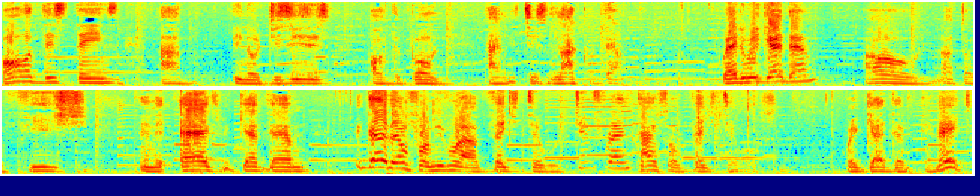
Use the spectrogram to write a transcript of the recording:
All these things are, you know, diseases of the bone, and it is lack of them. Where do we get them? Oh, lot of fish. In the eggs, we get them. We get them from even our vegetables, different types of vegetables. We get them in it.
